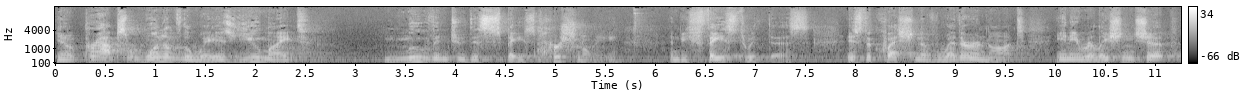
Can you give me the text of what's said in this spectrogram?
you know, perhaps one of the ways you might move into this space personally and be faced with this is the question of whether or not in a relationship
